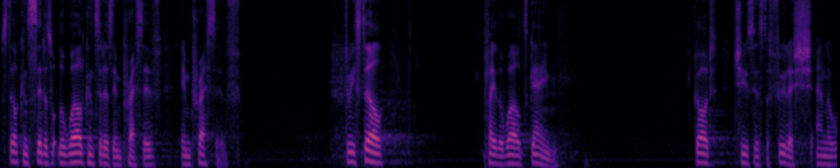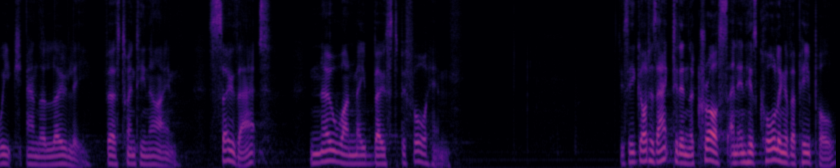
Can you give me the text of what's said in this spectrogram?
Still considers what the world considers impressive, impressive? Do we still play the world's game? God chooses the foolish and the weak and the lowly. Verse 29 so that no one may boast before him. You see, God has acted in the cross and in his calling of a people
